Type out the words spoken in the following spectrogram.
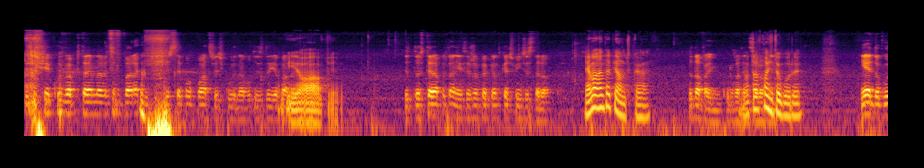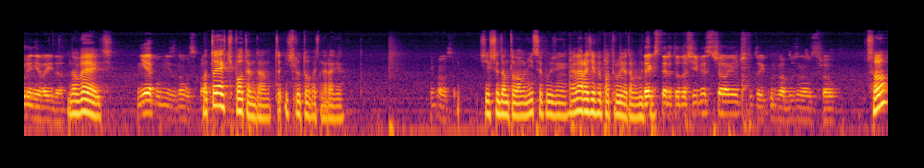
przecież się kurwa pytałem nawet w baraku, czy chcesz sobie popatrzeć kurwa, bo to jest dojebane. Ja pier... To jest teraz pytanie, chcesz MP5 czy Winchestera? Ja mam MP5. To dawaj mi kurwa ten No to chodź do góry. Nie, do góry nie wejdę. No wejdź. Nie, bo mnie znowu spadł. No to jak ci potem dam, to idź lutować na razie. Nie mam co. Ci jeszcze dam tą amunicję później. Ja na razie wypatruję tam ludzi. Dexter to do siebie strzelają, czy tutaj kurwa był znowu strzał? Co?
